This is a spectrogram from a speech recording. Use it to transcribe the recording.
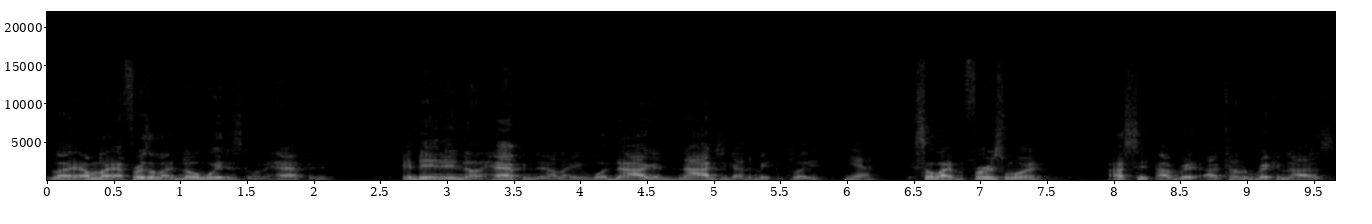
like I'm like at first I'm like no way this is gonna happen. And then it ended up happening. I'm like, well now I got, now I just gotta make the play. Yeah. So like the first one, I see I re- I kind of recognized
